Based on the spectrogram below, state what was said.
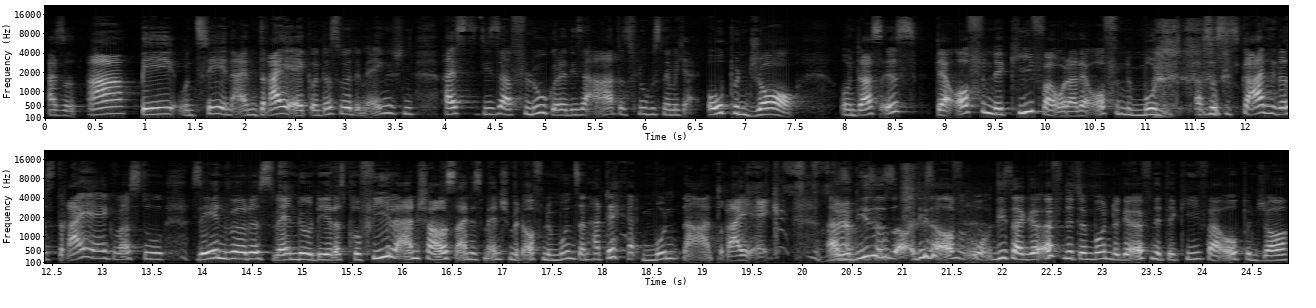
Also A, B und C in einem Dreieck. Und das wird im Englischen, heißt dieser Flug oder diese Art des Fluges nämlich Open Jaw. Und das ist der offene Kiefer oder der offene Mund. Also es ist quasi das Dreieck, was du sehen würdest, wenn du dir das Profil anschaust eines Menschen mit offenem Mund, dann hat der Mund eine Art Dreieck. Also dieses, dieser, dieser geöffnete Mund, geöffnete Kiefer, Open Jaw,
